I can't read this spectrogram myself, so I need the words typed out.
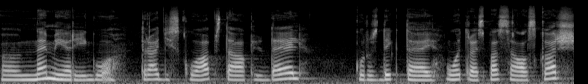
Nemierīgo, traģisko apstākļu dēļ, kurus diktēja Otrais pasaules karš,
